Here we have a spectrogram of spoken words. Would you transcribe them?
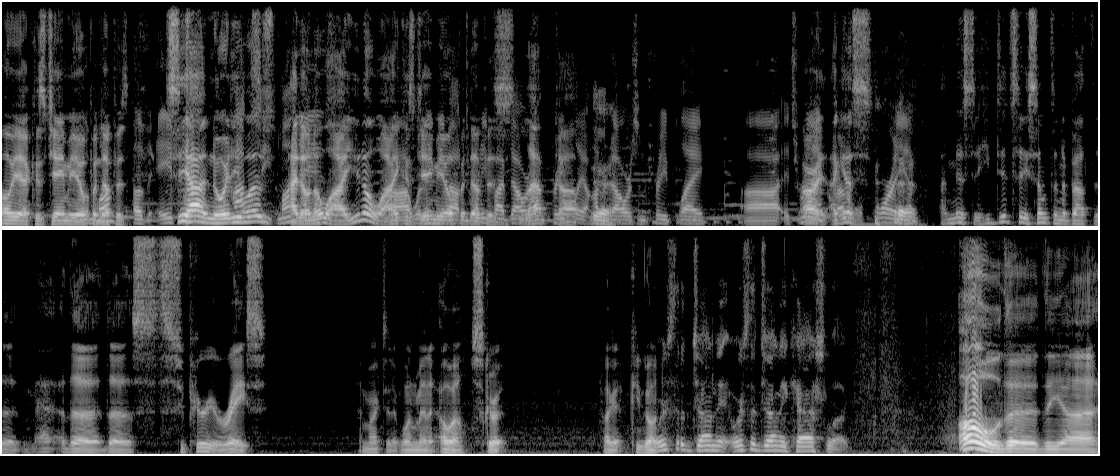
Oh yeah, because Jamie opened up his. April, see how annoyed he was? Mondays, I don't know why. You know why? Because uh, Jamie opened up his laptop. Free play, $100 yeah. in free play. Uh, it's really All right, I guess 4 a.m. I missed it. He did say something about the the the superior race. I marked it at one minute. Oh well, screw it. Fuck it. Keep going. Where's the Johnny? Where's the Johnny Cash look? Oh, the the uh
